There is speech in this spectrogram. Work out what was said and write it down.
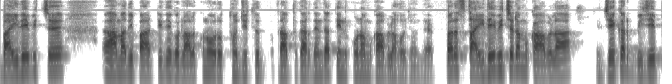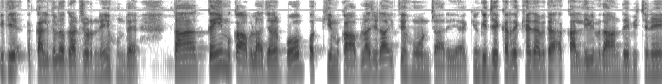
22 ਦੇ ਵਿੱਚ ਆਮ ਆਦਮੀ ਪਾਰਟੀ ਦੇ ਗੁਰਲਾਲ ਘਨੌਰ ਉੱਥੋਂ ਜਿੱਤ ਪ੍ਰਾਪਤ ਕਰ ਦਿੰਦਾ, ਤਿੰਨ ਕੋਣਾ ਮੁਕਾਬਲਾ ਹੋ ਜਾਂਦਾ ਹੈ। ਪਰ 27 ਦੇ ਵਿੱਚ ਜਿਹੜਾ ਮੁਕਾਬਲਾ ਜੇਕਰ ਬੀਜੇਪੀ ਤੇ ਅਕਾਲੀ ਦਲ ਦਾ ਗੱਠਜੋੜ ਨਹੀਂ ਹੁੰਦਾ ਤਾਂ ਕਈ ਮੁਕਾਬਲਾ ਜਾਂ ਫਿਰ ਬਹੁਤ ਪੱਕੀ ਮੁਕਾਬਲਾ ਜਿਹੜਾ ਇੱਥੇ ਹੋਣ ਜਾ ਰਿਹਾ ਹੈ। ਕਿਉਂਕਿ ਜੇਕਰ ਦੇਖਿਆ ਜਾਵੇ ਤਾਂ ਅਕਾਲੀ ਵੀ ਮੈਦਾਨ ਦੇ ਵਿੱਚ ਨੇ,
